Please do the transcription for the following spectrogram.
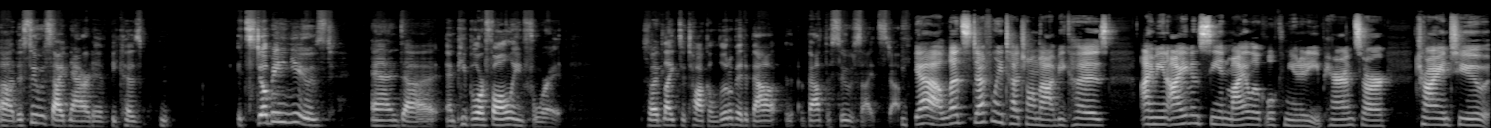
uh, the suicide narrative because it's still being used and uh, and people are falling for it so i'd like to talk a little bit about about the suicide stuff Yeah, let's definitely touch on that because I mean, I even see in my local community, parents are trying to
